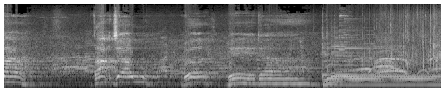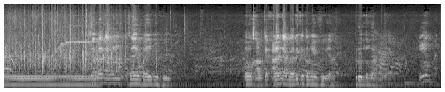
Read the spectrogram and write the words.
kita tak jauh berbeda Siapa yang kangen saya bayang ibu? Oh kalau kalian tiap hari ketemu ibu ya Beruntunglah kalian hmm?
